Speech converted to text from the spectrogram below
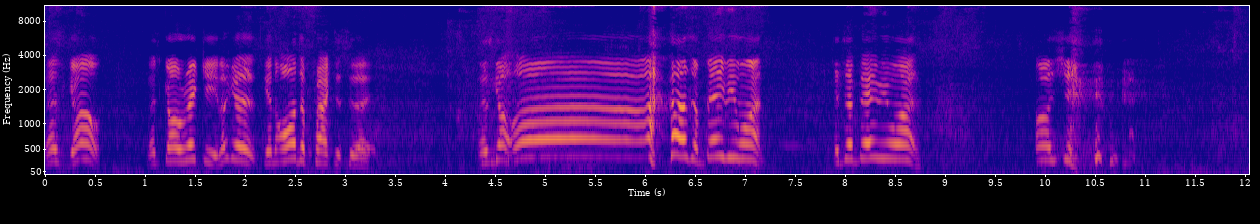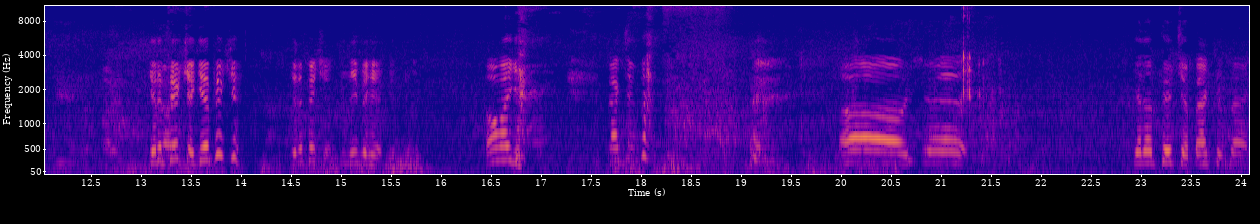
Let's go. Let's go, Ricky. Look at this. Getting all the practice today. Let's go. Oh, it's a baby one. It's a baby one. Oh shit. Get a picture. Get a picture. Get a picture. Just leave it here. Get a picture. Oh my god. Back to back. Oh shit. Get a picture back to back.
